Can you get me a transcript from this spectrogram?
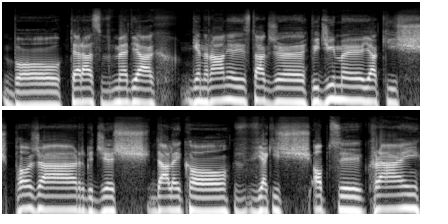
bo teraz w mediach generalnie jest tak, że widzimy jakiś pożar gdzieś daleko w jakiś obcy kraj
